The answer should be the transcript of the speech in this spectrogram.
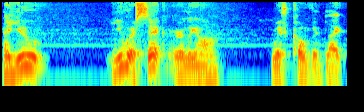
Now you you were sick early on with COVID like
